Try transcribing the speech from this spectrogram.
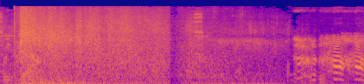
Who's down? Oh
